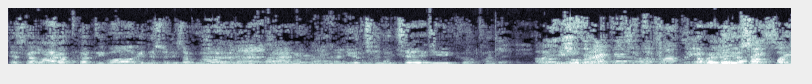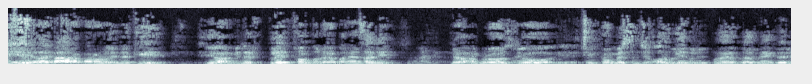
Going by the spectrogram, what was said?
त्यसको लागत कति भयो? अघि नै सुनिसक्नु यो छन्चे। तपाईँले यो सबैलाई बाह्र करोड होइन कि? यो हामीले प्लेटफर्म भनेर भनेको छ नि त्यो हाम्रो त्यो इन्फर्मेसन चाहिँ अरूले पनि प्रयोग गर्ने गरी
